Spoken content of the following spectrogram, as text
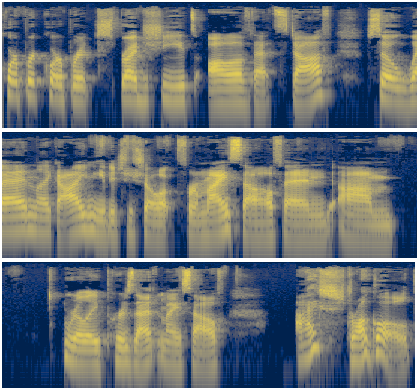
corporate, corporate spreadsheets, all of that stuff. So when like I needed to show up for myself and um, really present myself, I struggled.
